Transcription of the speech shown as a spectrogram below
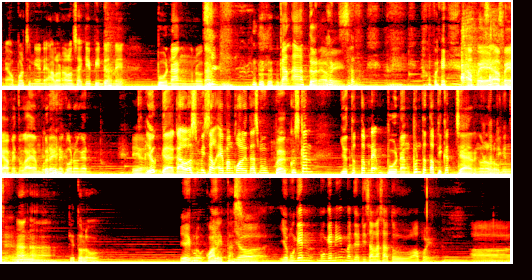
nek apa jenenge nek alon-alon saiki pindah nek Bonang ngono kan. kan adon apa. Apa apa apa apa tuh ayam goreng nek kono kan. iya Yo enggak, kalau semisal emang kualitasmu bagus kan yo tetep nek Bonang pun tetap dikejar ngono. Heeh, gitu loh. ya itu Kualitas. ya ya mungkin mungkin ini menjadi salah satu apa ya eh,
